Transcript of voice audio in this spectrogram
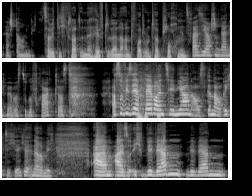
erstaunlich. Jetzt habe ich dich gerade in der Hälfte deiner Antwort unterbrochen. Jetzt weiß ich auch schon gar nicht mehr, was du gefragt hast. Achso, wie sieht Playboy in zehn Jahren aus? Genau, richtig, ich erinnere mich. Ähm, also ich, wir, werden, wir werden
